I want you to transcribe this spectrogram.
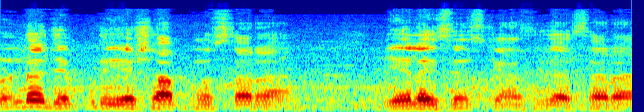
రెండోది ఎప్పుడు ఏ షాప్కి వస్తారా? ఏ లైసెన్స్ క్యాన్సిల్ చేస్తారా?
